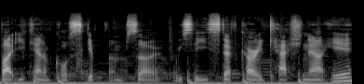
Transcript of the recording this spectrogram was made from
but you can of course skip them. So we see Steph Curry cashing out here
